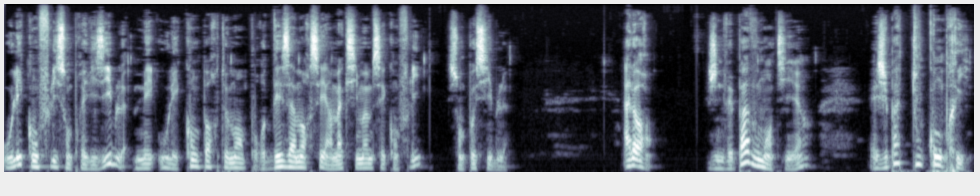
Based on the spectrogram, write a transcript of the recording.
où les conflits sont prévisibles, mais où les comportements pour désamorcer un maximum ces conflits sont possibles. Alors, je ne vais pas vous mentir, j'ai pas tout compris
